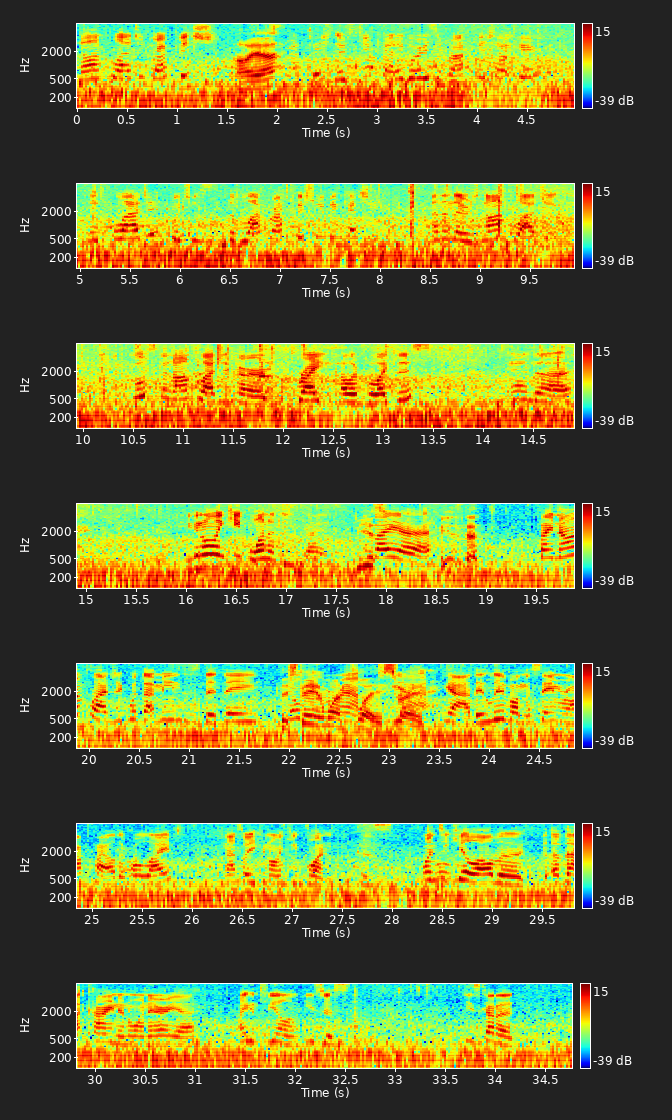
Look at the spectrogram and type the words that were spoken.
non-pelagic rockfish. Oh yeah. Rockfish. There's two categories of rockfish out here. There's pelagic, which is the black rockfish we've been catching, and then there's non-pelagic. Most of the non-pelagic are bright and colorful like this, and uh, you can only keep one of these guys. Yes. By uh, By non-pelagic, what that means is that they They stay in one around. place, yeah, right. Yeah, they live on the same rock pile their whole life, and that's why you can only keep one. Because once you kill all the of that kind in one area, I can feel him. He's just he's kind of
